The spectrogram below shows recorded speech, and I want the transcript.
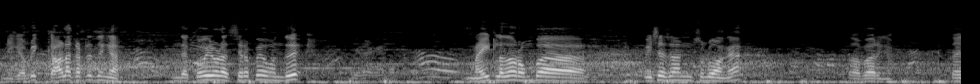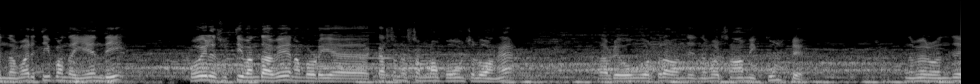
இன்னைக்கு அப்படியே காலை கட்டுதுங்க. இந்த கோயிலோட சிறப்பே வந்து நைட்டில் தான் ரொம்ப விசேஷம்னு சொல்லுவாங்க. இதோ பாருங்க. இந்த மாதிரி தீப்பந்தம் ஏந்தி கோயிலை சுற்றி வந்தாவே நம்மளுடைய கஷ்ட நஷ்டம்லாம் போகும்னு சொல்லுவாங்க. அப்படியே ஒவ்வொருத்தராக வந்து இந்த மாதிரி சாமி கும்பிட்டு இந்த மாதிரி வந்து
